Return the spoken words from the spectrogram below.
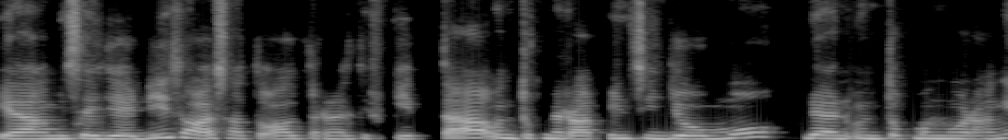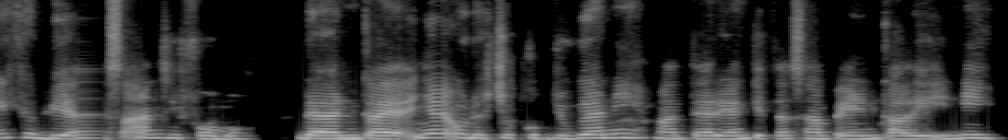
yang bisa jadi salah satu alternatif kita untuk nerapin si JOMO dan untuk mengurangi kebiasaan si FOMO. Dan kayaknya udah cukup juga nih materi yang kita sampaikan kali ini.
